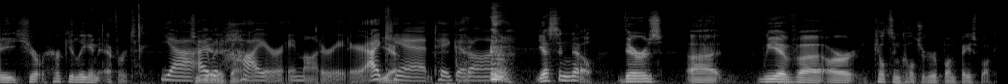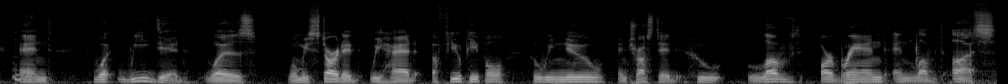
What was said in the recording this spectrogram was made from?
a her- Herculean effort. Yeah, I would hire a moderator. I Yeah. can't take it on. Yes and no. There's uh, we have uh, our Kilts and Culture group on Facebook, and what we did was when we started, we had a few people who we knew and trusted who loved our brand and loved us.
